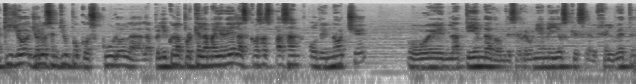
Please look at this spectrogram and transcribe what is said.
Aquí yo, yo lo sentí un poco oscuro la, la, película porque la mayoría de las cosas pasan o de noche o en la tienda donde se reunían ellos, que es el Helvete,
